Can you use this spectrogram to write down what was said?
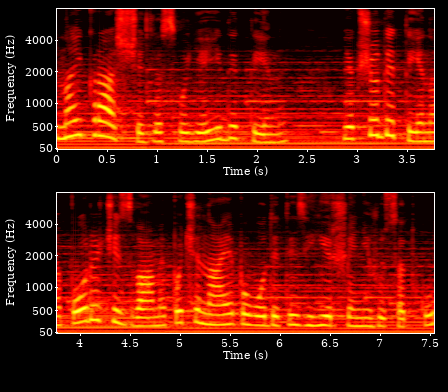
найкраще для своєї дитини. Якщо дитина поруч із вами починає поводитись гірше, ніж у садку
